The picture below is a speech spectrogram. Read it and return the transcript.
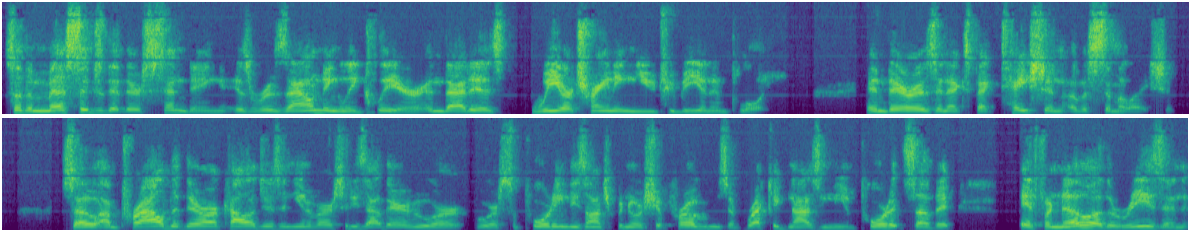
So the message that they're sending is resoundingly clear, and that is we are training you to be an employee. And there is an expectation of assimilation. So I'm proud that there are colleges and universities out there who are who are supporting these entrepreneurship programs and recognizing the importance of it, if for no other reason,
